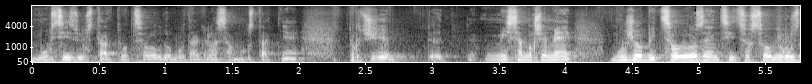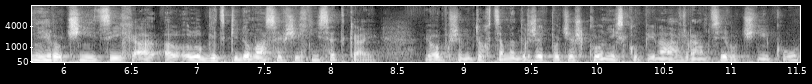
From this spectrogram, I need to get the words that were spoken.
musí zůstat po celou dobu takhle samostatně, protože my samozřejmě můžou být sourozenci, co jsou v různých ročnících a, a logicky doma se všichni setkají, jo, protože my to chceme držet po těch školních skupinách v rámci ročníku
